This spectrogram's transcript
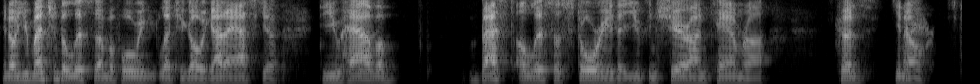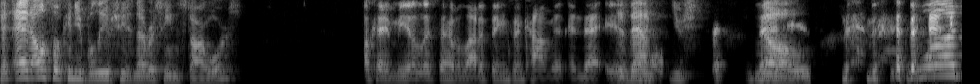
you know, you mentioned Alyssa. And Before we let you go, we got to ask you: Do you have a best Alyssa story that you can share on camera? Because you know, can, and also, can you believe she's never seen Star Wars? Okay, me and Alyssa have a lot of things in common, and that is, is that of, you? Sh- that no. Is, that what?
